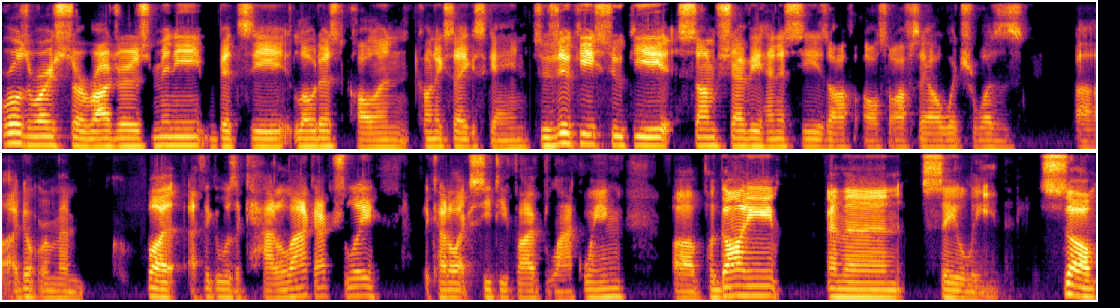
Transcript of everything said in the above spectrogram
Rolls Royce Sir Rogers, Mini, Bitsy, Lotus, Colin, Koenigsegg, Skane, Suzuki, Suki, some Chevy, Hennessy's off also off sale, which was uh, I don't remember, but I think it was a Cadillac actually, the Cadillac CT5 Blackwing, uh, Pagani, and then Saleen. So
